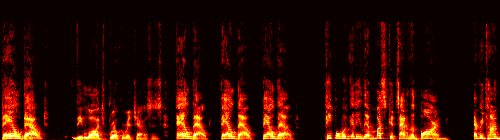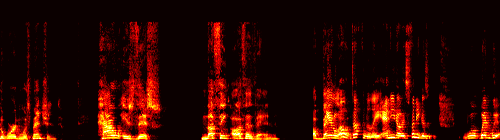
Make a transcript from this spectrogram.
bailed out the large brokerage houses, bailed out, bailed out, bailed out. People were getting their muskets out of the barn every time the word was mentioned. How is this nothing other than a bailout? Oh, definitely. And you know, it's funny because when we,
